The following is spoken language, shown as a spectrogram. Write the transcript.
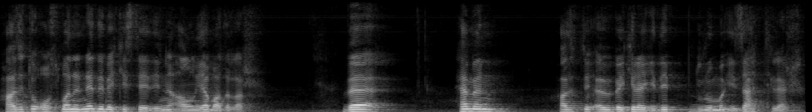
Hazreti Osman'ın ne demek istediğini anlayamadılar. Ve hemen Hazreti Ebubekir'e gidip durumu izah ettiler.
